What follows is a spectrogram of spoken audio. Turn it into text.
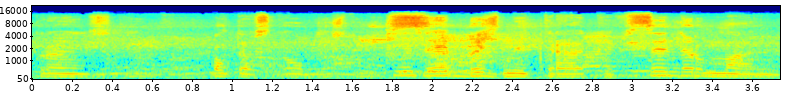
українська, Полтавська область. Все без нитратів, все нормально.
